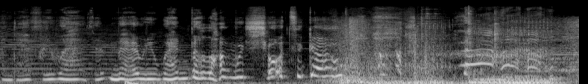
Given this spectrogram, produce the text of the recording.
And everywhere that Mary went, the lamb was sure to go.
